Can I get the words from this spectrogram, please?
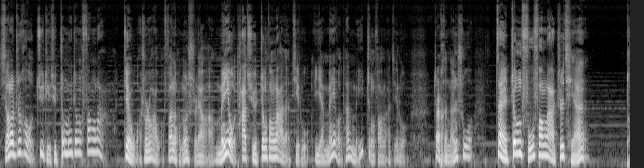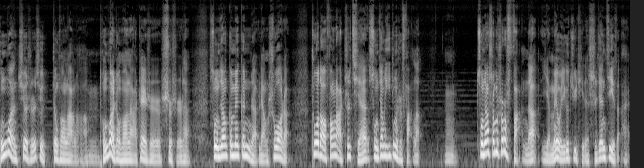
降了之后，具体去征没征方腊，这我说实话，我翻了很多史料啊，没有他去征方腊的记录，也没有他没征方腊记录，这儿很难说。在征服方腊之前，童贯确实去征方腊了啊，嗯童贯征方腊这是事实的。宋江跟没跟着两说着，捉到方腊之前，宋江一定是反了。嗯宋江什么时候反的，也没有一个具体的时间记载。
